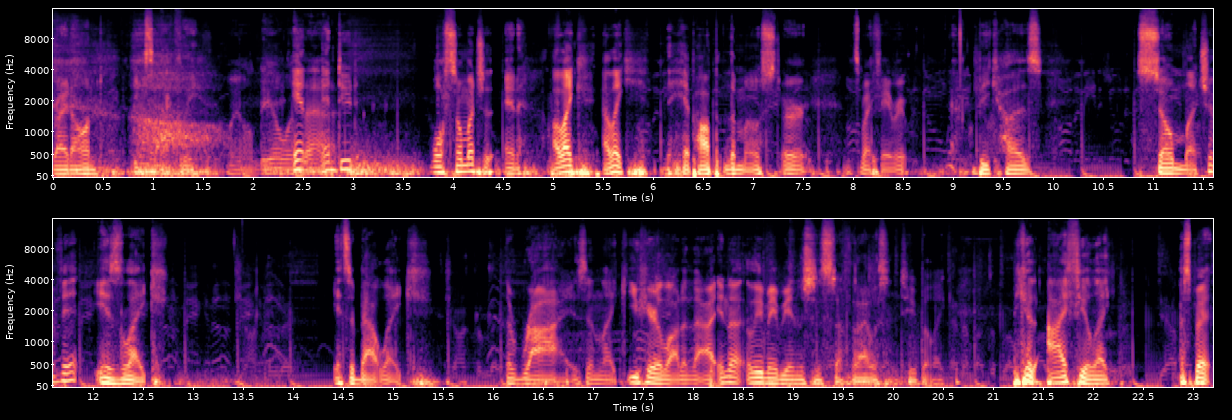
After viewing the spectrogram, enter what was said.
right on. Exactly. Deal with and that. and dude, well, so much, and I like I like the hip hop the most, or it's my favorite because so much of it is like it's about like the rise and like you hear a lot of that and uh, maybe in just stuff that I listen to, but like because I feel like espe-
